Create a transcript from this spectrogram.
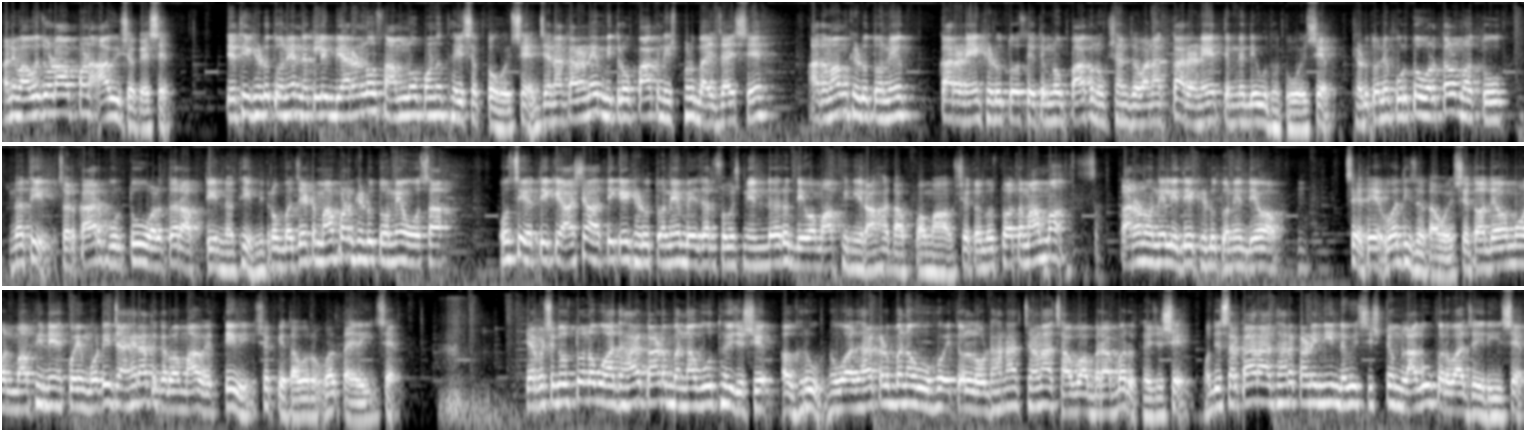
અને વાવાઝોડા પણ આવી શકે છે. તેથી ખેડૂતોને નકલી બિયારણનો સામનો પણ થઈ શકતો હોય છે, જેના કારણે મિત્રો પાક નિષ્ફળ બાઈ જાય છે. આ તમામ ખેડૂતોને કારણે ખેડૂતો છે તેમનો પાક નુકસાન જવાના કારણે તેમને દેવું થતું હોય છે. ખેડૂતોને પૂરતું વળતર મળતું નથી, સરકાર પૂરતું વળતર આપતી નથી. મિત્રો, બજેટમાં પણ ખેડૂતોને ઓછા ઓછી હતી કે આશા હતી કે ખેડૂતોને બે હજાર ચોવીસની અંદર દેવા માફીની રાહત આપવામાં આવશે. તો દોસ્તો, આ તમામ કારણોને લીધે ખેડૂતોને દેવા છે તે વધી જતા હોય છે. તો આ દેવામાં માફીને કોઈ મોટી જાહેરાત કરવામાં આવે તેવી શક્યતાઓ વર્તાઈ રહી છે. ત્યાર પછી દોસ્તો, નવું આધાર કાર્ડ બનાવવું થઈ જશે અઘરું. નવું આધાર કાર્ડ બનાવવું હોય તો લોઢાના ચણા છાવવા બરાબર થઈ જશે. મોદી સરકાર આધાર કાર્ડની નવી સિસ્ટમ લાગુ કરવા જઈ રહી છે.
